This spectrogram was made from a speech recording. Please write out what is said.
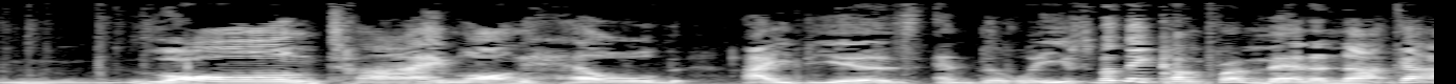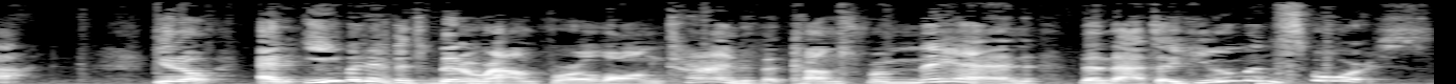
long time, long held ideas and beliefs, but they come from men and not God. You know, and even if it's been around for a long time, if it comes from man, then that's a human source.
